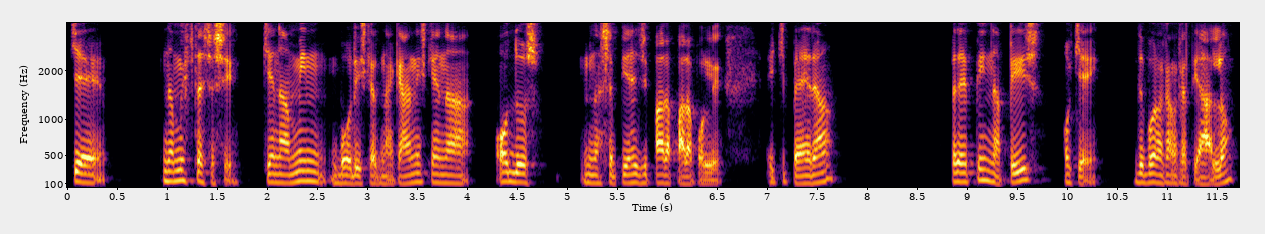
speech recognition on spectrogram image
και να μην φταίει εσύ και να μην μπορείς κάτι να κάνεις και να όντως να σε πιέζει πάρα πάρα πολύ. Εκεί πέρα πρέπει να πεις: OK, δεν μπορώ να κάνω κάτι άλλο.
